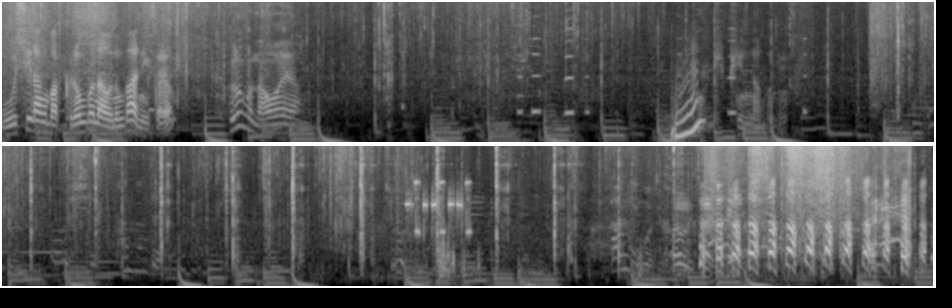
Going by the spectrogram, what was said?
못이랑 막 그런 거 나오는 거 아닐까요? 그런 거 나와요. 깊이 있나 보네. 씨, 팠는데. 지금 빵인 거지. 그럼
